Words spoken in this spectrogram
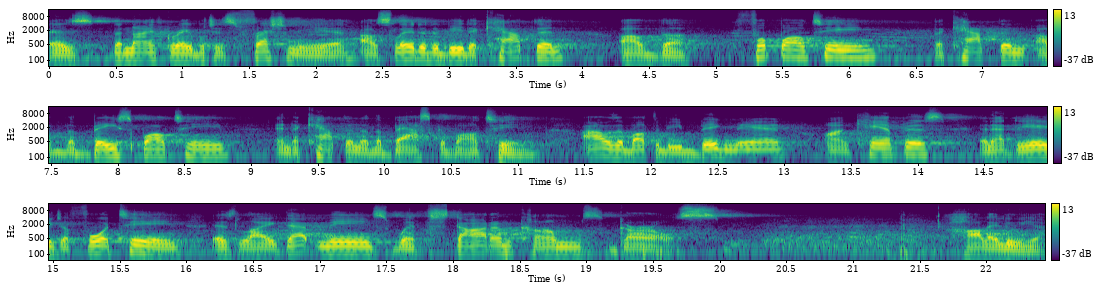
as the ninth grade, which is freshman year, I was slated to be the captain of the football team, the captain of the baseball team, and the captain of the basketball team. I was about to be big man on campus, and at the age of 14, it's like that means with stardom comes girls. Hallelujah.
